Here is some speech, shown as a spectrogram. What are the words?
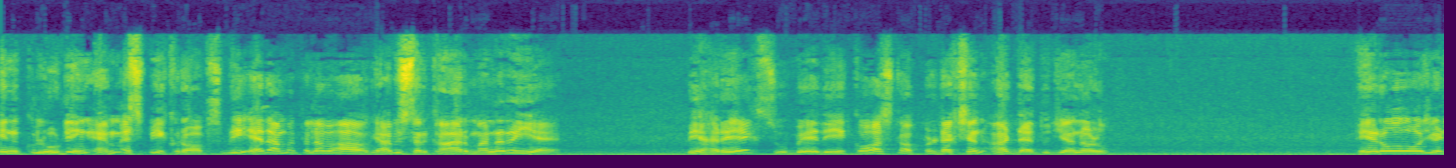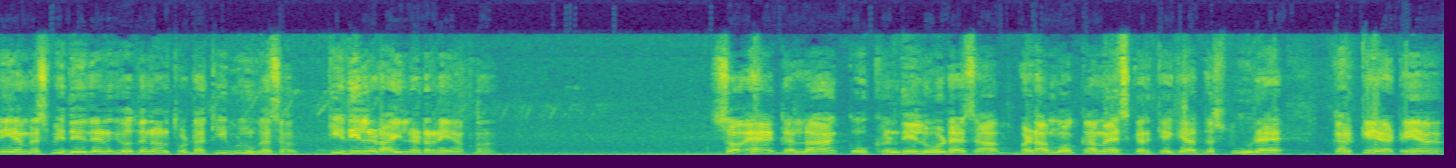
including MSP crops ਵੀ, ਇਹਦਾ ਮਤਲਬ ਆ ਹੋ ਗਿਆ ਵੀ ਸਰਕਾਰ ਮੰਨ ਰਹੀ ਹੈ ਵੀ ਹਰੇਕ ਸੂਬੇ ਦੀ ਕਾਸਟ ਆਫ ਪ੍ਰੋਡਕਸ਼ਨ ਅੱਡ ਹੈ ਦੂਜਿਆਂ ਨਾਲੋਂ। ਫਿਰ ਉਹ ਜਿਹੜੀ ਐਮਐਸਪੀ ਦੇ ਦੇਣਗੇ, ਉਹਦੇ ਨਾਲ ਤੁਹਾਡਾ ਕੀ ਬਣੂਗਾ ਸਭ ਕਿਹਦੀ ਲੜਾਈ ਲੜ ਰਹੇ ਆਪਾਂ? ਸੋ ਇਹ ਗੱਲਾਂ ਕੋਖਣ ਦੀ ਲੋੜ ਹੈ ਸਾਹਿਬ। ਬੜਾ ਮੌਕਾ ਮੈਂ ਇਸ ਕਰਕੇ ਕਿਹਾ, ਦਸਤੂਰ ਹੈ। ਕਰਕੇ ਹਟੇ ਆ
